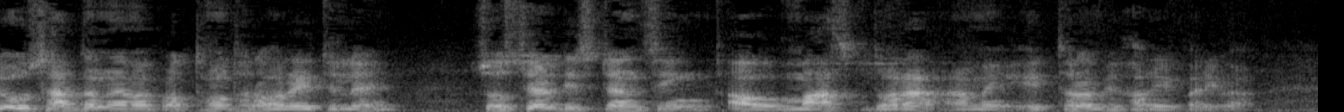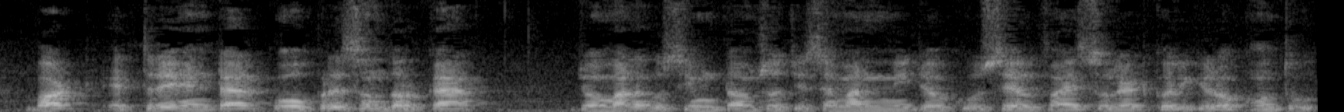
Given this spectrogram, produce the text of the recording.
ଯୋଉ ସାଧନ ଆମେ ପ୍ରଥମ ଥର ହରେଇଥିଲେ ସୋସିଆଲ ଡିଷ୍ଟାନ୍ସିଂ ଆଉ ମାସ୍କ ଦ୍ୱାରା ଆମେ ଏଥର ବି ହରେଇ ପାରିବା ବଟ୍ ଏଥିରେ ଏଣ୍ଟାୟାର କୋଅପରେସନ୍ ଦରକାର ଯେଉଁମାନଙ୍କୁ ସିମ୍ଟମ୍ସ ଅଛି ସେମାନେ ନିଜକୁ ସେଲ୍ଫ ଆଇସୋଲେଟ୍ କରିକି ରଖନ୍ତୁ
